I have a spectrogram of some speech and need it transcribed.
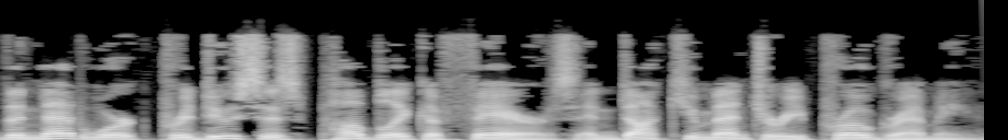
The network produces public affairs and documentary programming,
